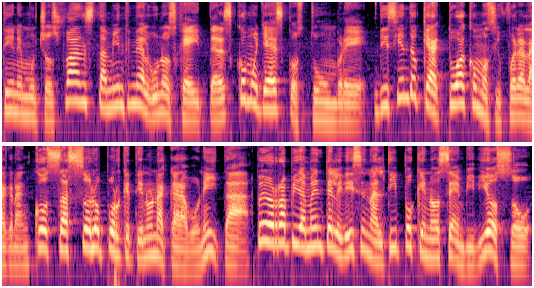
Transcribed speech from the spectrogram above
tiene muchos fans, también tiene algunos haters, como ya es costumbre, diciendo que actúa como si fuera la gran cosa solo porque tiene una cara bonita, pero rápidamente le dicen al tipo que no sea envidioso,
